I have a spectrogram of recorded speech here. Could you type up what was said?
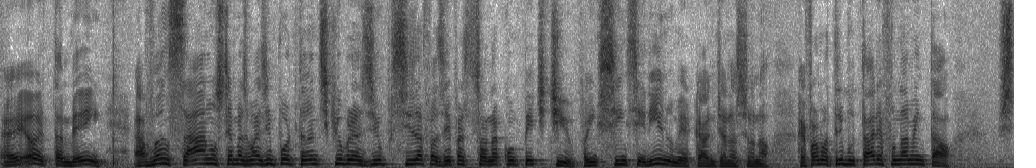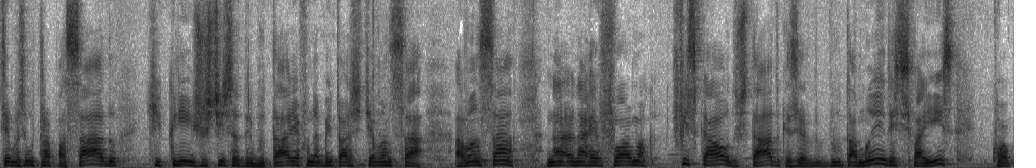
É, também avançar nos temas mais importantes que o Brasil precisa fazer para se tornar competitivo, para se inserir no mercado internacional. Reforma tributária é fundamental. Sistema ultrapassado, que cria injustiça tributária, é fundamental a gente avançar. Avançar na, na reforma fiscal do Estado, quer dizer, do tamanho desse país, com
